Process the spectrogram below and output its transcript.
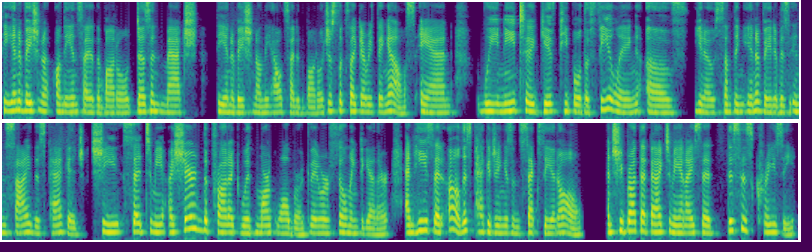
the innovation on the inside of the bottle doesn't match the innovation on the outside of the bottle. It just looks like everything else. And we need to give people the feeling of, you know, something innovative is inside this package. She said to me, I shared the product with Mark Wahlberg. They were filming together. And he said, Oh, this packaging isn't sexy at all. And she brought that back to me, and I said, This is crazy.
